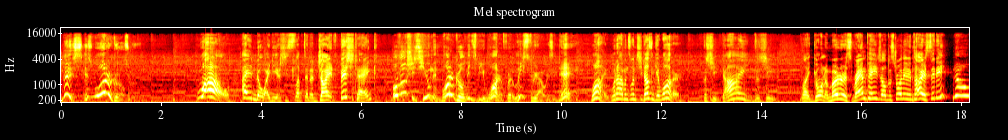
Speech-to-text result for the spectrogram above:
This is Water Girl's room. Wow! I had no idea she slept in a giant fish tank! Although she's human, Water Girl needs to be water for at least three hours a day. Why? What happens when she doesn't get water? Does she die? Does she, like, go on a murderous rampage that'll destroy the entire city? No,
